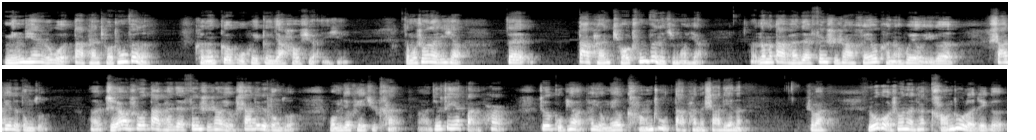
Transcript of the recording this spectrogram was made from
明天如果大盘调充分了，可能个股会更加好选一些。怎么说呢？你想，在大盘调充分的情况下，那么大盘在分时上很有可能会有一个杀跌的动作，啊，只要说大盘在分时上有杀跌的动作，我们就可以去看啊，就这些板块，这个股票它有没有扛住大盘的杀跌呢？是吧？如果说呢，它扛住了这个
